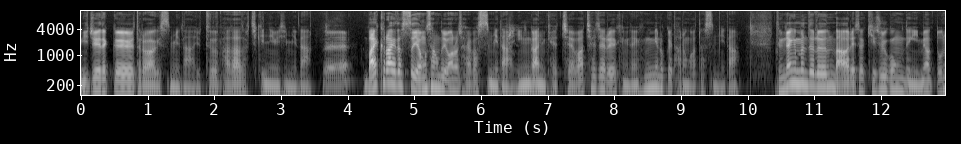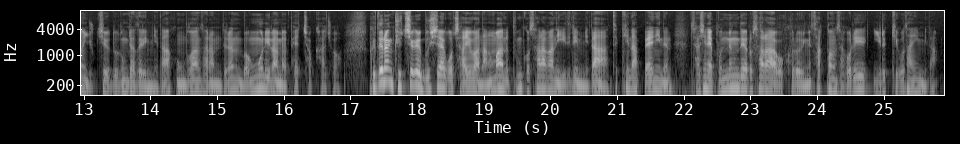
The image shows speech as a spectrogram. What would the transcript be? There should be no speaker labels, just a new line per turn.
위주의 댓글 들어가겠습니다. 유튜브 바사삭 치킨님이십니다.
네.
마이크 라이더스 영상도 영화로 잘 봤습니다. 인간 개체와 체제를 굉장히 흥미롭게 다룬 것 같았습니다. 등장인물들은 마을에서 기술공등이며 또는 육체 노동자들입니다. 공부한 사람들은 먹물이라며 배척하죠. 그들은 규칙을 무시하고 자유와 낭만을 품고 살아가는 이들입니다. 특히나 베니는 자신의 본능대로 살아가고 그로 인해 사건 사고를 일으키고 다닙니다.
